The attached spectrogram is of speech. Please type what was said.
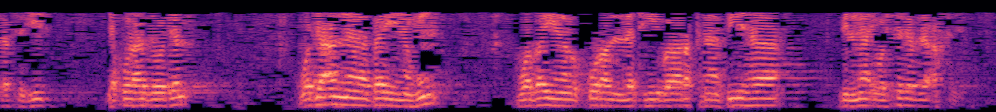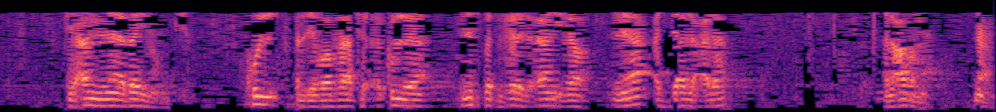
التجديد يقول عز وجل وجعلنا بينهم وبين القرى التي باركنا فيها بالماء والشجر إلى آخره. جعلنا بينهم. كل الإضافات كل نسبة الفعل الآن إلى ناء الدالة على العظمة. نعم.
